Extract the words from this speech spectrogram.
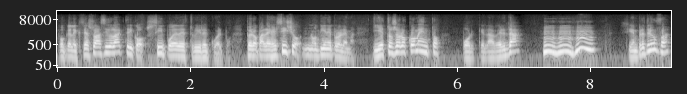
Porque el exceso de ácido láctico sí puede destruir el cuerpo, pero para el ejercicio no tiene problema. Y esto se los comento porque la verdad siempre triunfa.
